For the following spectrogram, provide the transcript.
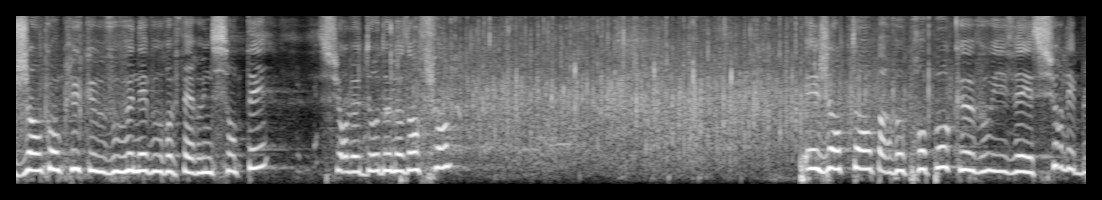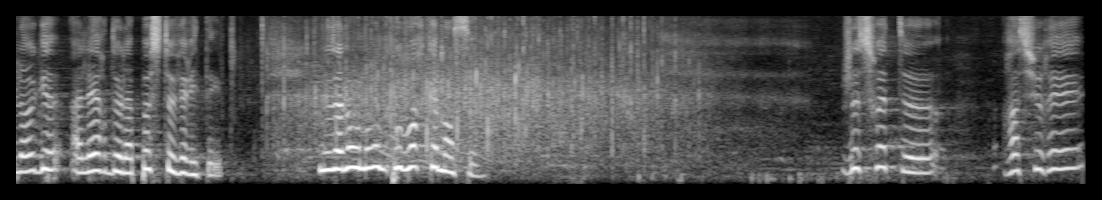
J'en conclus que vous venez vous refaire une santé sur le dos de nos enfants. Et j'entends par vos propos que vous vivez sur les blogs à l'ère de la post-vérité. Nous allons donc pouvoir commencer. Je souhaite euh, rassurer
